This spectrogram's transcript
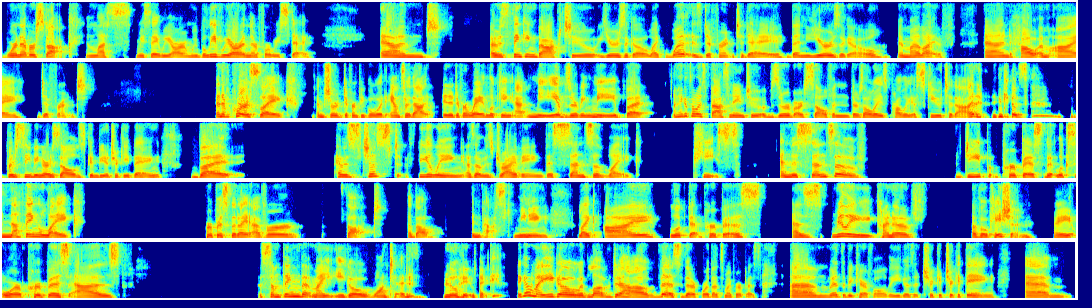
We're never stuck unless we say we are and we believe we are, and therefore we stay. And I was thinking back to years ago, like what is different today than years ago in my life? And how am I different? And of course, like I'm sure different people would answer that in a different way, looking at me, observing me. But I think it's always fascinating to observe ourselves. And there's always probably a skew to that because perceiving ourselves can be a tricky thing. But I was just feeling as I was driving this sense of like peace and this sense of deep purpose that looks nothing like purpose that I ever thought about in the past. Meaning, like, I looked at purpose as really kind of a vocation, right? Or purpose as something that my ego wanted. really, like, like, oh, my ego would love to have this, therefore, that's my purpose. Um, we have to be careful. The ego is a tricky, tricky thing. Um,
